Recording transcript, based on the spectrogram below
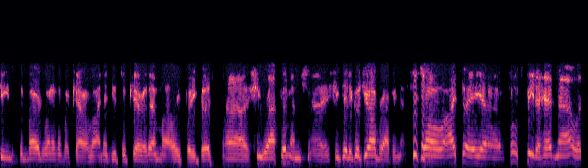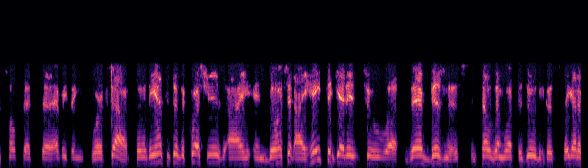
teams demurred. One of them was Carolina, and you took care of them, Molly, pretty good. Uh, she wrapped them, and uh, she did a good job wrapping them. so I say uh, full speed ahead now. Let's hope that uh, everything works out. So the answer to the question is I endorse it. I hate to get into uh, their business and tell them what to do because they got a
